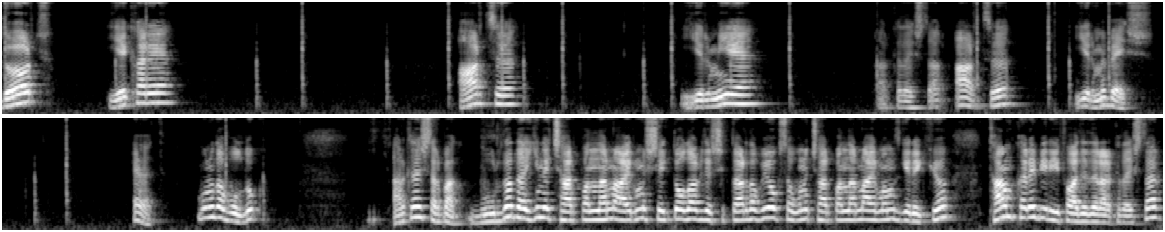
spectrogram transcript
4 y kare artı 20y arkadaşlar artı 25. Evet. Bunu da bulduk. Arkadaşlar bak burada da yine çarpanlarına ayrılmış şekli olabilir. Şıklarda bu yoksa bunu çarpanlarına ayırmamız gerekiyor. Tam kare bir ifadedir arkadaşlar.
